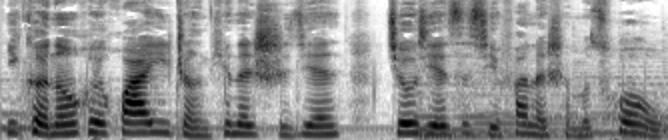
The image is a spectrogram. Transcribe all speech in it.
你可能会花一整天的时间纠结自己犯了什么错误。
